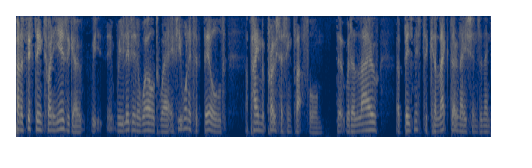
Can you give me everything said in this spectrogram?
kind of 15, 20 years ago, we we lived in a world where if you wanted to build a payment processing platform that would allow a business to collect donations and then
